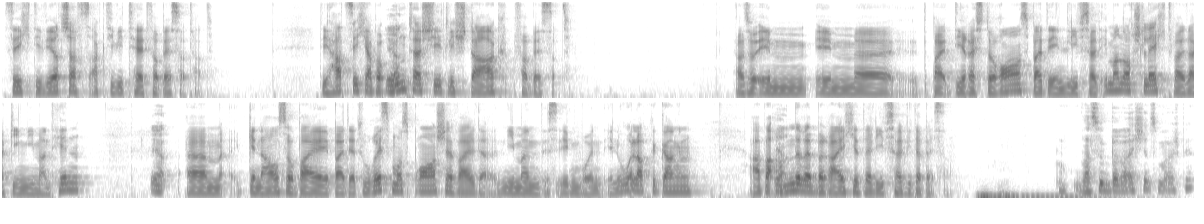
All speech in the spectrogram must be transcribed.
sich die Wirtschaftsaktivität verbessert hat. Die hat sich aber ja. unterschiedlich stark verbessert. Also im, im, äh, bei die Restaurants, bei denen lief es halt immer noch schlecht, weil da ging niemand hin. Ja. Ähm, genauso bei, bei der Tourismusbranche, weil da niemand ist irgendwo in, in Urlaub gegangen. Aber ja. andere Bereiche, da lief es halt wieder besser. Was für Bereiche zum Beispiel?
